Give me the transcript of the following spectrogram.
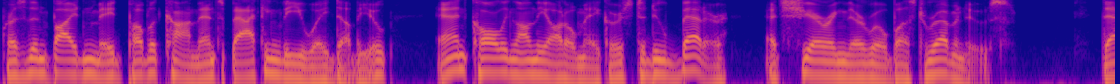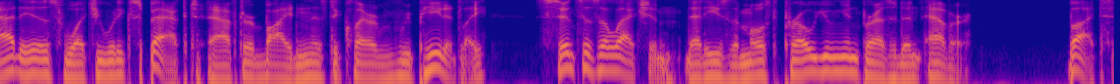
President Biden made public comments backing the UAW and calling on the automakers to do better at sharing their robust revenues. That is what you would expect after Biden has declared repeatedly since his election that he's the most pro union president ever. But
